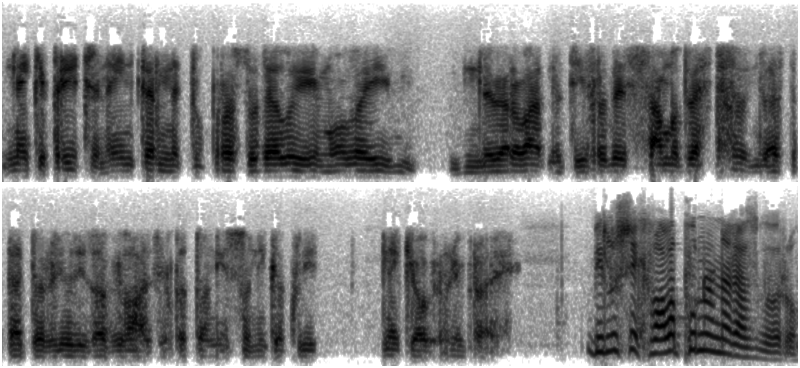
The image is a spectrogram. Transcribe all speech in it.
neke priče na internetu, prosto deluje im ovaj neverovatna cifra da je samo 200, 205 ljudi dobilo azil, da to nisu nikakvi neki ogromni broje. Biluše, hvala puno na razgovoru.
